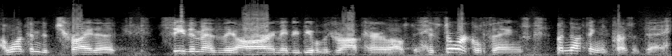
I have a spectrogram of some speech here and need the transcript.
I want them to try to see them as they are and maybe be able to draw parallels to historical things, but nothing in present day.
